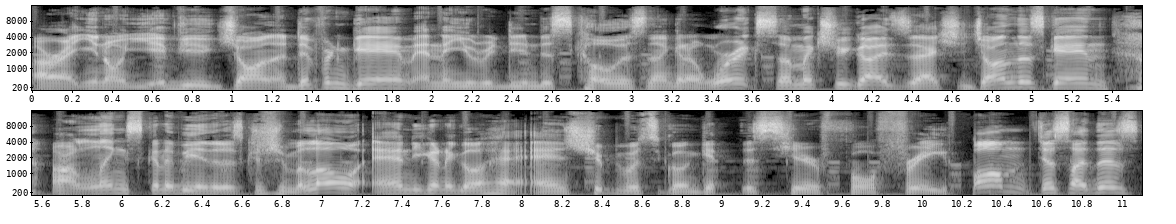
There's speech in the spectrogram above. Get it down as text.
All right, you know, if you join a different game and then you redeem this code, it's not gonna work. So make sure you guys actually join this game. Our link's gonna be in the description below, and you're gonna go ahead and should be able to go and get this here for free. Boom, just like this,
